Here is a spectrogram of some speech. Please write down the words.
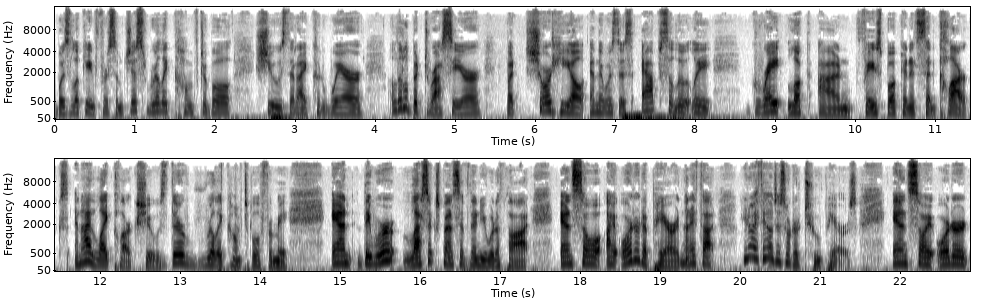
was looking for some just really comfortable shoes that I could wear a little bit dressier, but short heel. And there was this absolutely great look on Facebook and it said Clark's. And I like Clark shoes. They're really comfortable for me. And they were less expensive than you would have thought. And so I ordered a pair and then I thought, you know, I think I'll just order two pairs. And so I ordered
